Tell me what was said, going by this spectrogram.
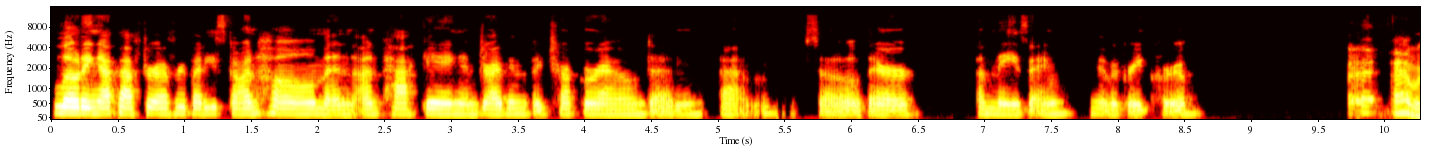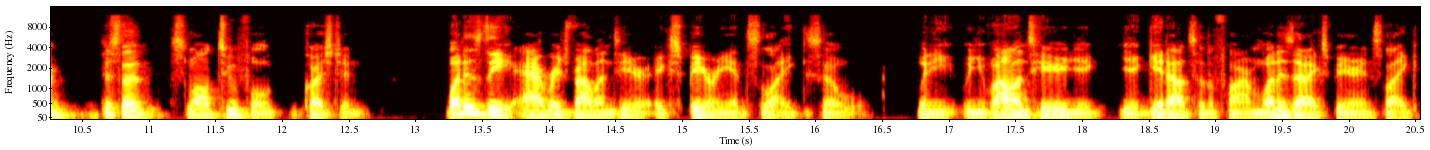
loading up after everybody's gone home and unpacking and driving the big truck around and um, so they're amazing. We have a great crew. I have a just a small twofold question. What is the average volunteer experience like? So when you when you volunteer you you get out to the farm. What is that experience like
